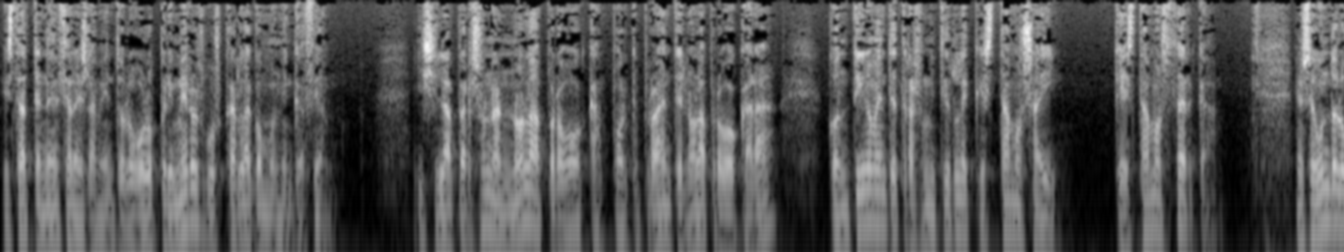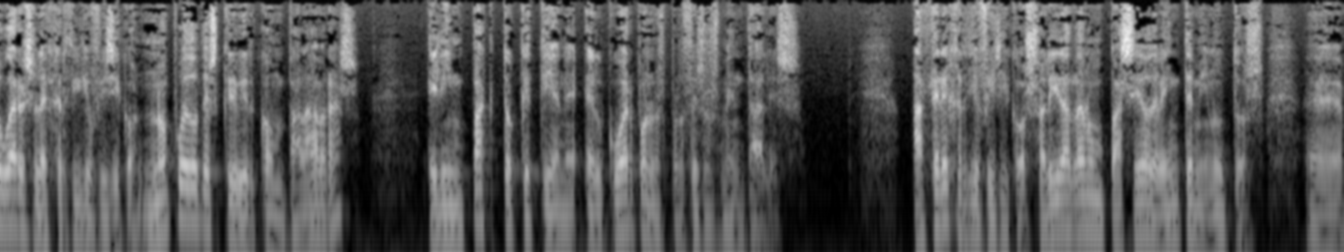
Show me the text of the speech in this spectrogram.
Esta tendencia al aislamiento. Luego, lo primero es buscar la comunicación. Y si la persona no la provoca, porque probablemente no la provocará, continuamente transmitirle que estamos ahí, que estamos cerca. En segundo lugar es el ejercicio físico. No puedo describir con palabras el impacto que tiene el cuerpo en los procesos mentales. Hacer ejercicio físico, salir a dar un paseo de 20 minutos, eh,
